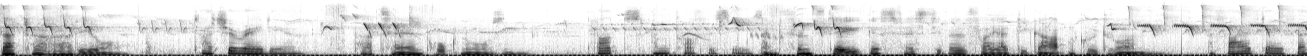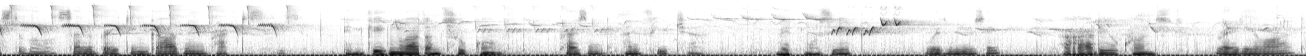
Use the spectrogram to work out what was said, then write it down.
Dacia Radio. Dacia Radio. Parzellenprognosen. Plots and prophecies. Ein fünftägiges Festival feiert die Gartenkulturen. A five-day festival celebrating gardening practices. In Gegenwart und Zukunft. Present and future. Mit Musik. With music. Radiokunst. Radio art.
